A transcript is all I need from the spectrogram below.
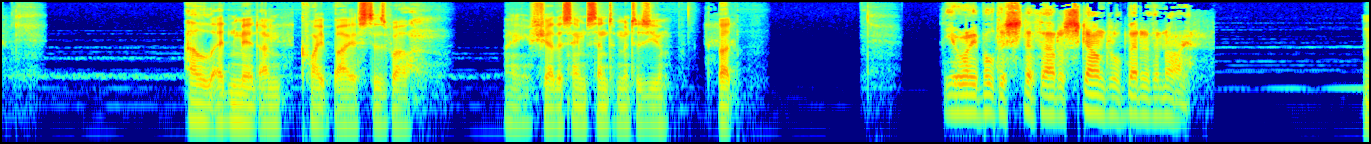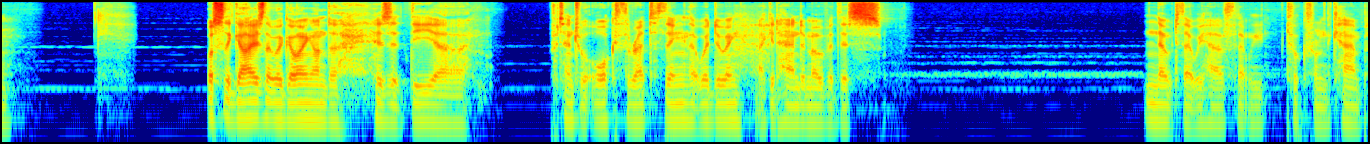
I'll admit I'm quite biased as well. I share the same sentiment as you. But You're able to sniff out a scoundrel better than I. what's the guise that we're going under? Is it the uh, potential orc threat thing that we're doing? I could hand him over this note that we have that we took from the camp.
